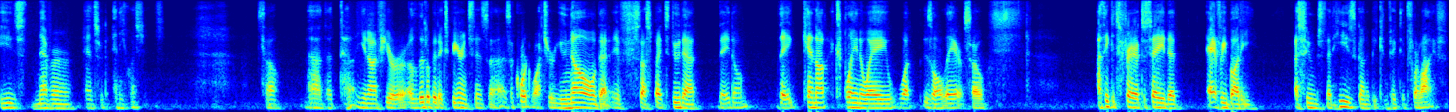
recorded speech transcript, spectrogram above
he's never answered any questions. So uh, that you know, if you're a little bit experienced as a, as a court watcher, you know that if suspects do that, they don't, they cannot explain away what is all there. So I think it's fair to say that everybody assumes that he's going to be convicted for life.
